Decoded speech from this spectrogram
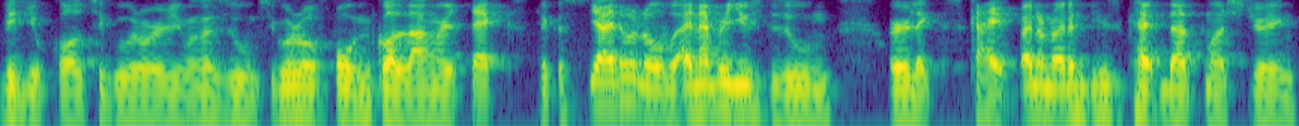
video call siguro or yung mga Zoom. Siguro phone call lang or text. Because, yeah, I don't know. I never used Zoom or like Skype. I don't know. I don't use Skype that much during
